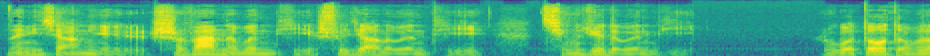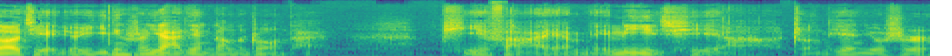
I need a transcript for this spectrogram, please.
那你想，你吃饭的问题、睡觉的问题、情绪的问题，如果都得不到解决，一定是亚健康的状态，疲乏呀、没力气呀，整天就是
